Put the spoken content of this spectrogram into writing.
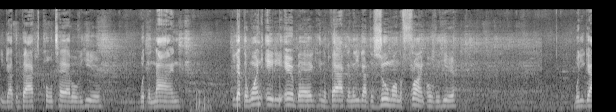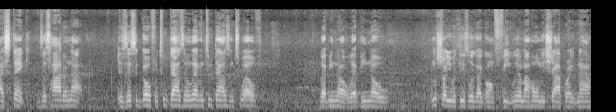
You got the back pull tab over here with the 9. You got the 180 airbag in the back, and then you got the zoom on the front over here. What do you guys think? Is this hot or not? Is this a go for 2011, 2012? Let me know. Let me know. I'm gonna show you what these look like on feet. We're in my homie shop right now.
